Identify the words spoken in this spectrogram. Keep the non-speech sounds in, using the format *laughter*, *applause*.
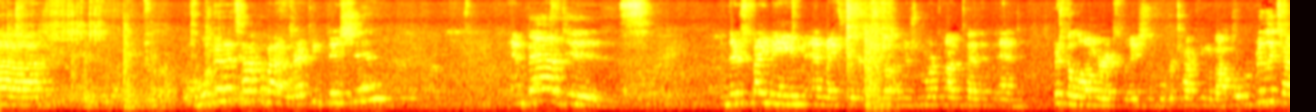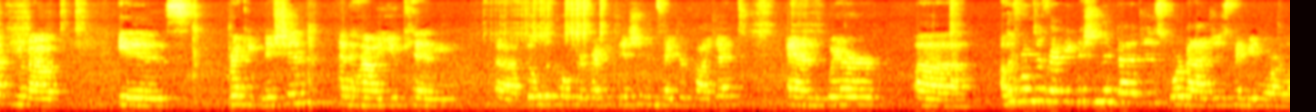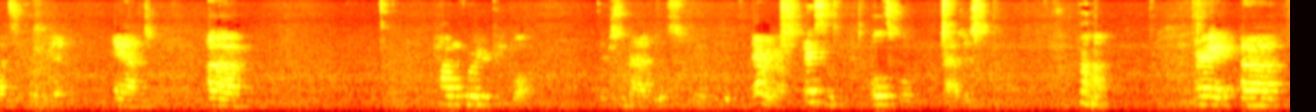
Uh, we're going to talk about recognition and badges. And there's my name and my Twitter handle, and there's more content the end. There's the longer explanation of what we're talking about. What we're really talking about is recognition and how you can uh, build a culture of recognition inside your project, and where uh, other forms of recognition than badges or badges may be more or less appropriate, and um, how to grow your people. There's some badges. There we go. There's some old school badges. *laughs* All right. Uh,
